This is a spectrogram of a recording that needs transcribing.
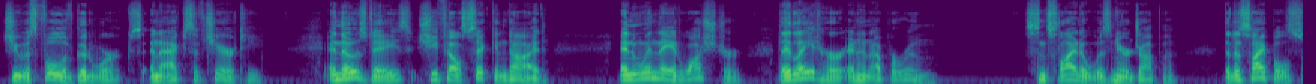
She was full of good works and acts of charity. In those days she fell sick and died, and when they had washed her, they laid her in an upper room. Since Lydda was near Joppa, the disciples,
